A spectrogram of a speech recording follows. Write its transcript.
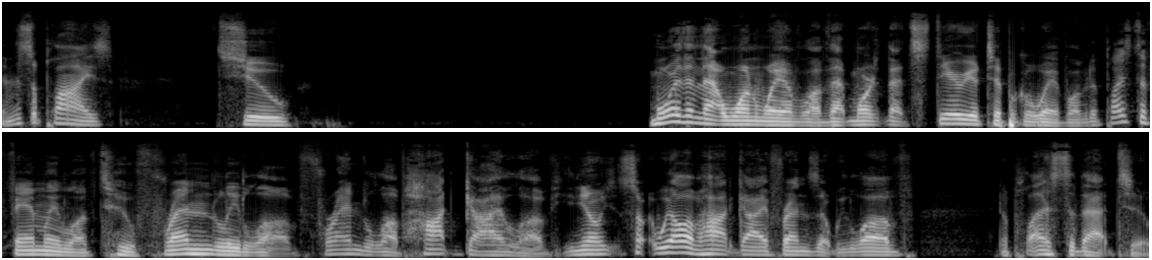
And this applies to more than that one way of love, that more that stereotypical way of love. It applies to family love too, friendly love, friend love, hot guy love. You know, so we all have hot guy friends that we love. It applies to that too.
